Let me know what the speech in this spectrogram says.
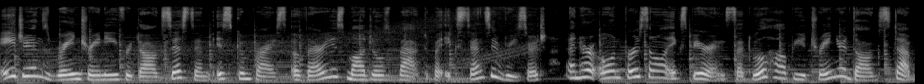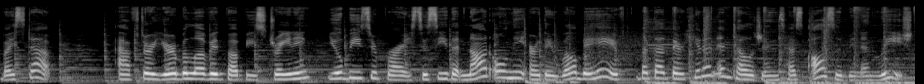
Adrienne's Brain Training for Dogs system is comprised of various modules backed by extensive research and her own personal experience that will help you train your dog step by step. After your beloved puppy's training, you'll be surprised to see that not only are they well behaved, but that their hidden intelligence has also been unleashed.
